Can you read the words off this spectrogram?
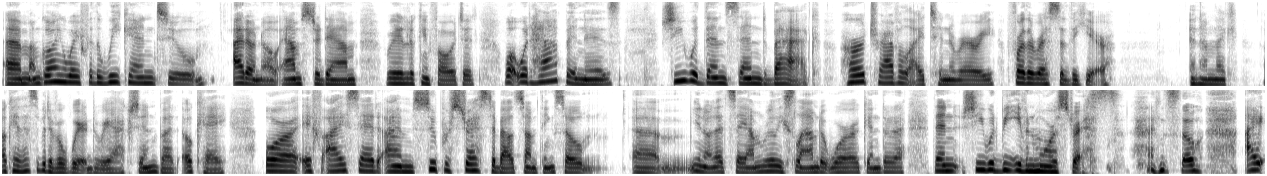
um, I'm going away for the weekend to, I don't know, Amsterdam, really looking forward to it. What would happen is she would then send back her travel itinerary for the rest of the year. And I'm like, Okay, that's a bit of a weird reaction, but okay. Or if I said I'm super stressed about something, so um, you know, let's say I'm really slammed at work, and then she would be even more stressed. And so, I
